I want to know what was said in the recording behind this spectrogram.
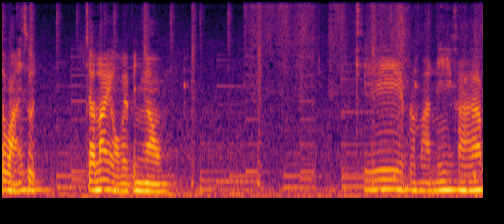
สว่างที่สุด จะไล่ออกไปเป็นเงา โอเค ประมาณนี้ครับ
